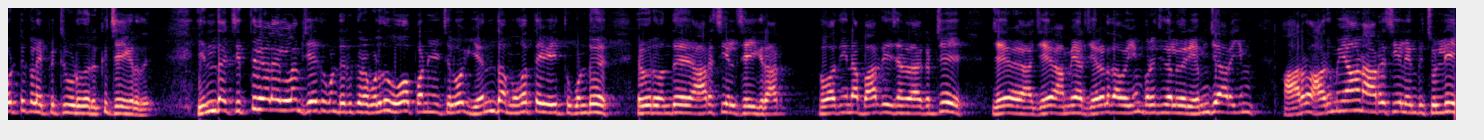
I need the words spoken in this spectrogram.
ஓட்டுகளை பெற்று விடுவதற்கு செய்கிறது. இந்த சித்து வேலைகளெல்லாம் செய்து கொண்டு இருக்கிற பொழுது ஓ பன்னீர்செல்வம் எந்த முகத்தை வைத்துக்கொண்டு இவர் வந்து அரசியல் செய்கிறார்? இப்போ பார்த்தீங்கன்னா பாரதிய ஜனதா கட்சி ஜெய ஜெய அம்மையார் ஜெயலலிதாவையும் புரட்சித் தலைவர் எம்ஜிஆரையும் அரு அருமையான அரசியல் என்று சொல்லி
